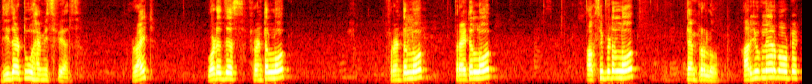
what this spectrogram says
these are two hemispheres, right? What is this? Frontal lobe, frontal lobe, parietal lobe, occipital lobe, temporal lobe. Are you clear about it?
